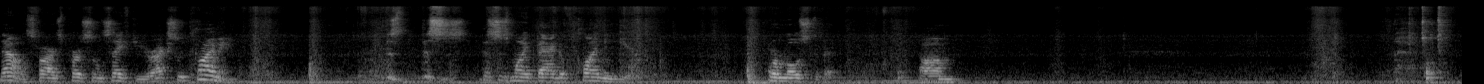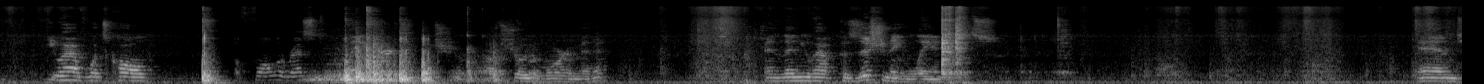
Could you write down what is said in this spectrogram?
Now, as far as personal safety, you're actually climbing. This, this, is, this is my bag of climbing gear, or most of it. Um, you have what's called a fall arrest lanyard, which I'll show you more in a minute. And then you have positioning lanyards. And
